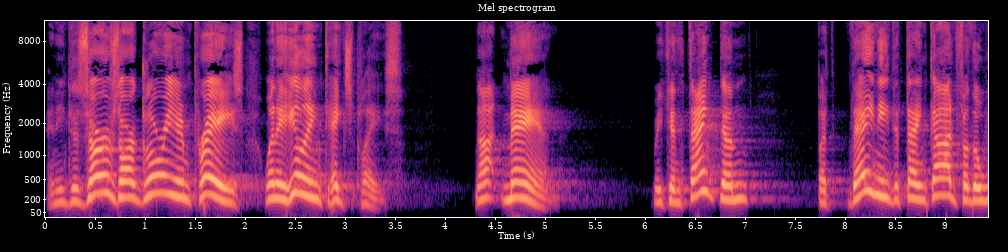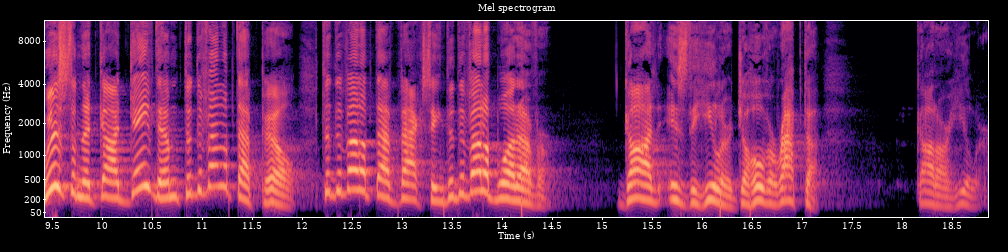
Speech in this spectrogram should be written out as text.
And he deserves our glory and praise when a healing takes place, not man. We can thank them, but they need to thank God for the wisdom that God gave them to develop that pill, to develop that vaccine, to develop whatever. God is the healer, Jehovah Rapha. God our healer.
